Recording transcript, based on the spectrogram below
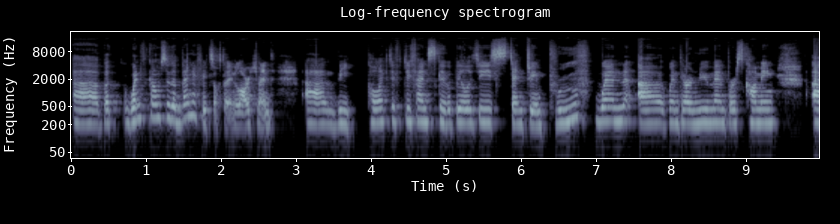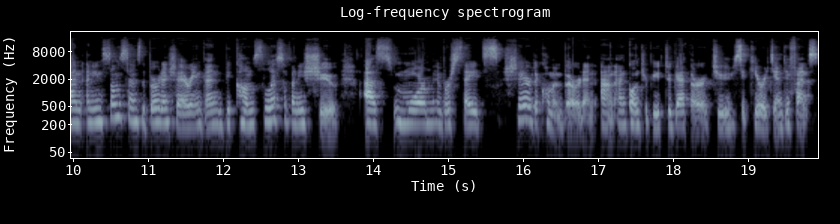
Uh, but when it comes to the benefits of the enlargement, um, the collective defense capabilities tend to improve when uh, when there are new members coming, and, and in some sense, the burden sharing then becomes less of an issue as more member states share the common burden and, and contribute together to security and defense.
